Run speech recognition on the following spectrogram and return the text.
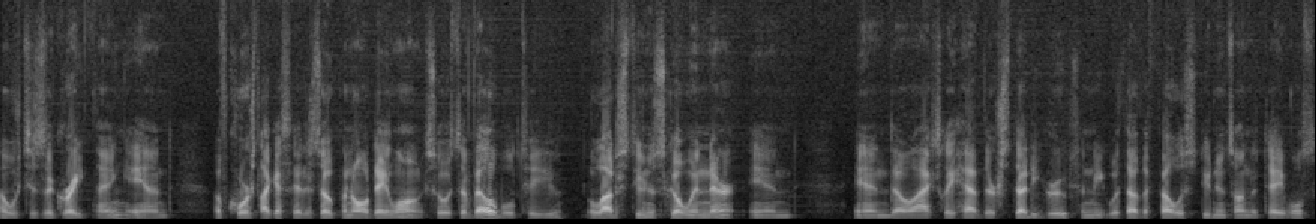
uh, which is a great thing. And of course, like I said, it's open all day long, so it's available to you. A lot of students go in there and and they'll actually have their study groups and meet with other fellow students on the tables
